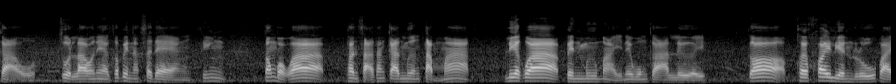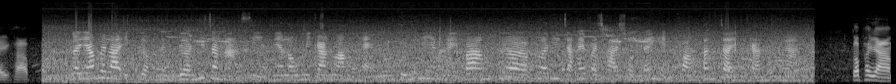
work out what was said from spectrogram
เก่า ส่วนเราเนี่ยก็เป็นนักแสดงซึ่งต้องบอกว่าพรรษาทางการเมืองต่ำมาก เรียกว่าเป็นมือใหม่ในวงการเลย ก็ค่อยๆเรียนรู้ไปครับ ระยะเวลาอีกเกือบหนึ่งเดือนที่จะหาเสียงเนี่ยเรามีการวางแผนลงพื้นที่ยังไงบ้าง เพื่อเพื่อที่จะให้ประชาชนได้เห็นความตั้งใจในการทำงาน ก็พยายาม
